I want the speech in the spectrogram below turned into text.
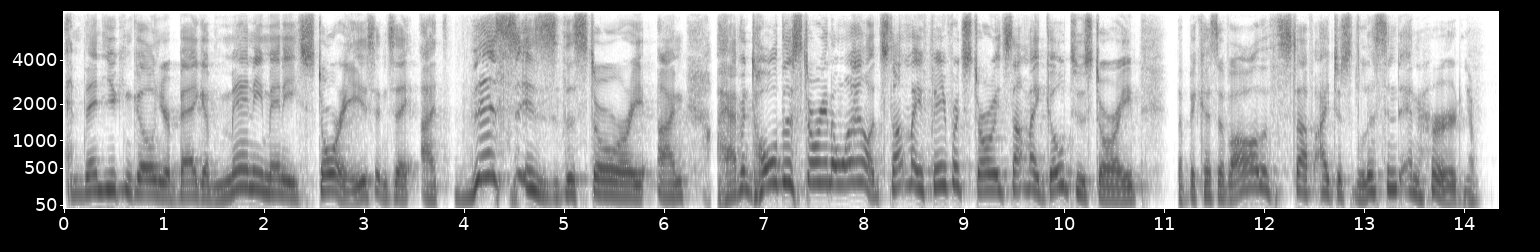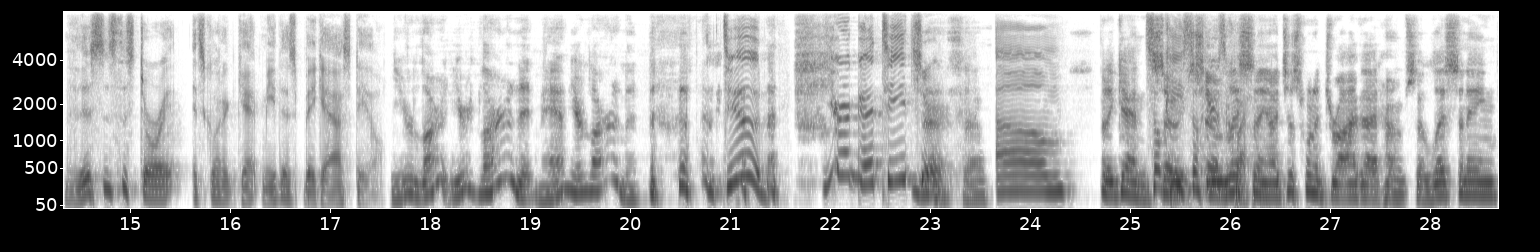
And then you can go in your bag of many, many stories and say, uh, "This is the story I'm. I haven't told this story in a while. It's not my favorite story. It's not my go-to story, but because of all the stuff I just listened and heard, Yep. this is the story. It's going to get me this big ass deal, You're learn you're learning it, man. You're learning it. dude. you're a good teacher. so Um, But again, So, so, okay, so so, listening, I just want to drive that home. So listening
